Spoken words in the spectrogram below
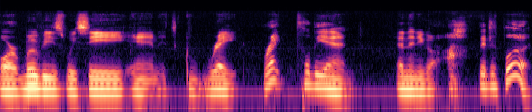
or movies we see, and it's great right till the end, and then you go, ah, they just blew it.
